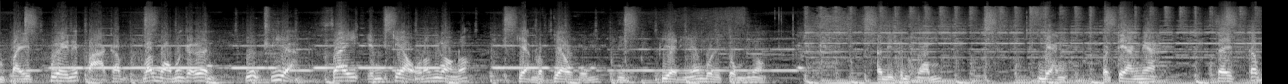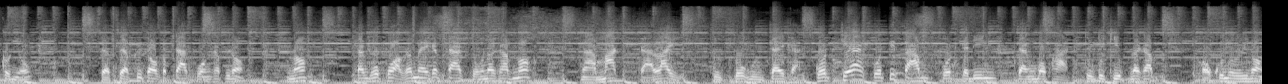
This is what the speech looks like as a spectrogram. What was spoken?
ำไปเปื่อยในปากครับว่างหมองมันก็เอิ้นอุเพี้ยใส่เอ็นแก้วนะพี่น้องเนาะแก้มกับแก้วผมนี่เพี้ยนี่ยังบริต้มพี่น้อง อันนี้เป็นหอมแบ่งปลาแตงเนี่ยใส่กับข้าวเหนียวแซ่บๆคือเกากับจากวงครับพี่น้องเนาะกันพบพอกันไหมกับจากวงนะครับเนาะ นามักกะไล่ถูกตัวอุ่นใจกัน กดแชร์กดติดตามกดกระดิ่งจังบ่ผ่านทุกๆคลิปนะครับ ขอบคุณพี่น้อง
